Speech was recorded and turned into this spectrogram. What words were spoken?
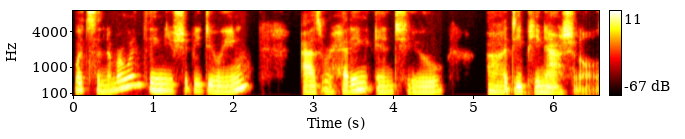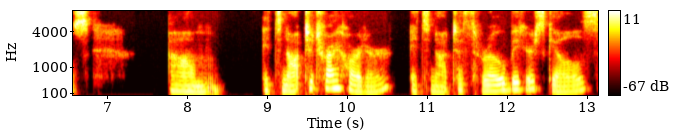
what's the number one thing you should be doing as we're heading into uh, DP Nationals? Um, it's not to try harder, it's not to throw bigger skills,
